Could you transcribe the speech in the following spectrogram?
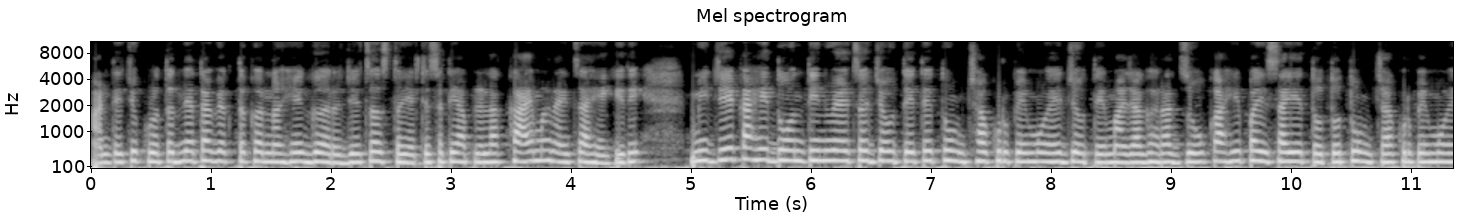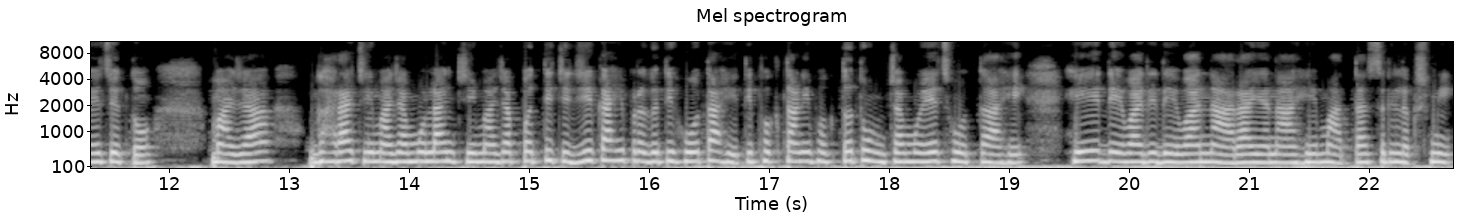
आणि त्याची कृतज्ञता व्यक्त करणं हे गरजेचं असतं. याच्यासाठी आपल्याला काय म्हणायचं आहे की ते मी जे काही दोन तीन वेळचं जेवते ते तुमच्या कृपेमुळे जेवते. माझ्या घरात जो काही पैसा येतो तो तुमच्या कृपेमुळेच येतो. माझ्या घराची माझ्या मुलांची माझ्या पतीची जी काही प्रगती होत आहे ती फक्त आणि फक्त तुमच्यामुळेच होत आहे. हे देवादी देवा नारायण आहे माता श्री लक्ष्मी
